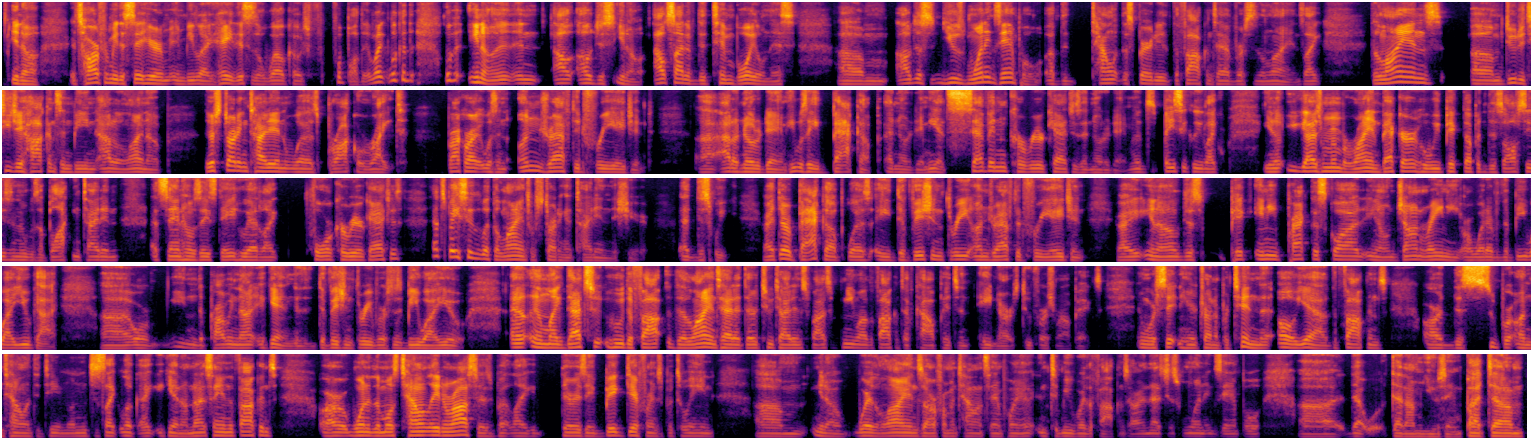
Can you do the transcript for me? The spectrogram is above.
you know, it's hard for me to sit here and, and be like, "Hey, this is a well-coached f- football team." Like, look at, the, look at, you know, and, and, I'll, I'll just, you know, outside of the Tim Boyle-ness, um, I'll just use one example of the talent disparity that the Falcons have versus the Lions. Like, the Lions um, due to TJ Hockenson being out of the lineup, their starting tight end was Brock Wright. Brock Wright was an undrafted free agent uh, out of Notre Dame. He was a backup at Notre Dame. He had seven career catches at Notre Dame. It's basically like, you know, you guys remember Ryan Becker, who we picked up in this offseason, who was a blocking tight end at San Jose State, who had like four career catches. That's basically what the Lions were starting at tight end this year, at this week right? Their backup was a Division three undrafted free agent, right? You know, just pick any practice squad, you know, John Rainey or whatever the BYU guy, uh, or even the probably not again Division three versus BYU, and, and, like that's who the Fal- the Lions had at their two tight end spots. Meanwhile, the Falcons have Kyle Pitts and Hayden Hurst, two first round picks, and we're sitting here trying to pretend that oh yeah, the Falcons are this super untalented team. I'm just like, look, I, again, I'm not saying the Falcons are one of the most talent laden rosters, but like there is a big difference between um, you know, where the Lions are from a talent standpoint, and to me, where the Falcons are, and that's just one example uh, that that I'm using. But um,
